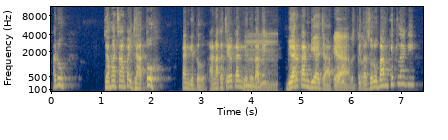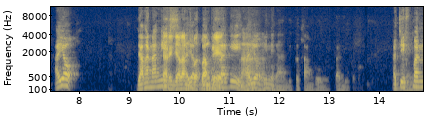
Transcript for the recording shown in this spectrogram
aduh, jangan sampai jatuh kan gitu. Anak kecil kan gitu. Hmm. Tapi biarkan dia jatuh, Iya, betul. kita suruh bangkit lagi. Ayo, jangan nangis. Cari jalan ayo buat bangkit. lagi. Nah. Ayo ini kan, itu tangguh kan gitu. Achievement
